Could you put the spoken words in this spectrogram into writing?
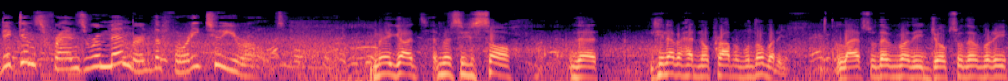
victims' friends remembered the 42-year-old. May God mercy his soul that he never had no problem with nobody. Laughs with everybody, jokes with everybody.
